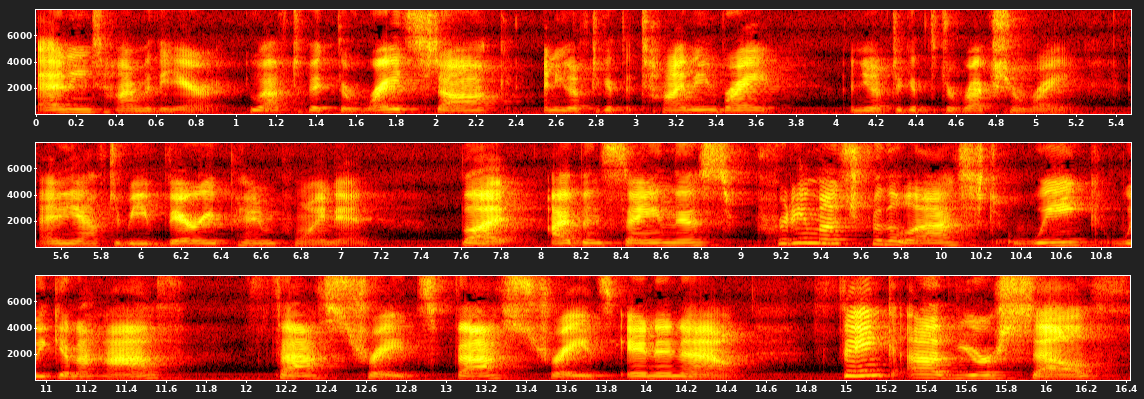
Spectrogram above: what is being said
any time of the year. You have to pick the right stock, and you have to get the timing right, and you have to get the direction right, and you have to be very pinpointed. But I've been saying this pretty much for the last week, week and a half. Fast trades, fast trades, in and out. Think of yourself,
